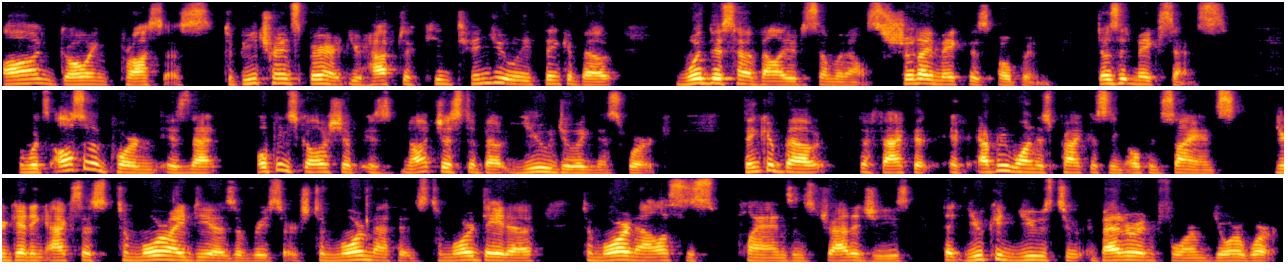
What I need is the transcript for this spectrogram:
ongoing process. To be transparent, you have to continually think about, would this have value to someone else? Should I make this open? Does it make sense? But what's also important is that open scholarship is not just about you doing this work. Think about the fact that if everyone is practicing open science, you're getting access to more ideas of research, to more methods, to more data, to more analysis plans and strategies that you can use to better inform your work.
